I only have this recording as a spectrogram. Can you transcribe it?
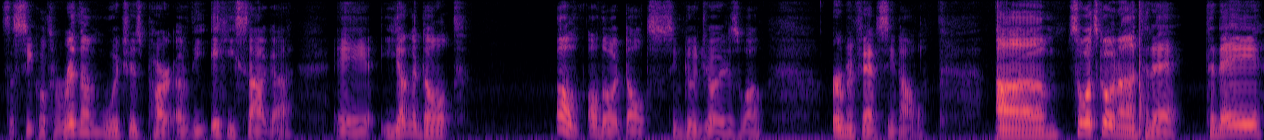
It's a sequel to Rhythm, which is part of the Ihy Saga, a young adult, oh, although adults seem to enjoy it as well, urban fantasy novel. Um, so what's going on today? Today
